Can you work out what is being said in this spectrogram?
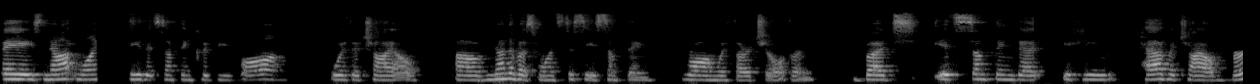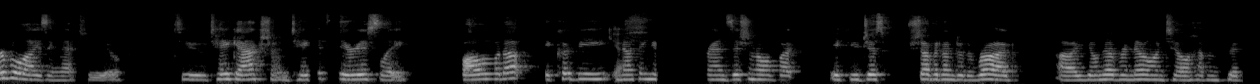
phase, not wanting to see that something could be wrong with a child. Uh, none of us wants to see something wrong with our children, but it's something that if you have a child verbalizing that to you, to take action, take it seriously, follow it up. It could be yes. nothing transitional, but if you just shove it under the rug, uh, you'll never know until heaven forbid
